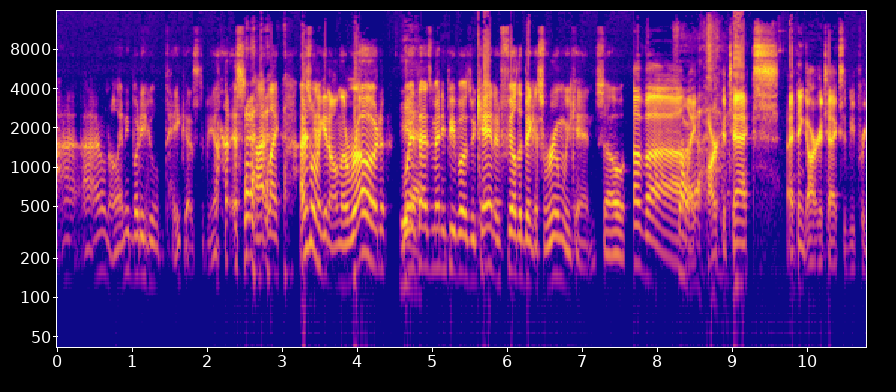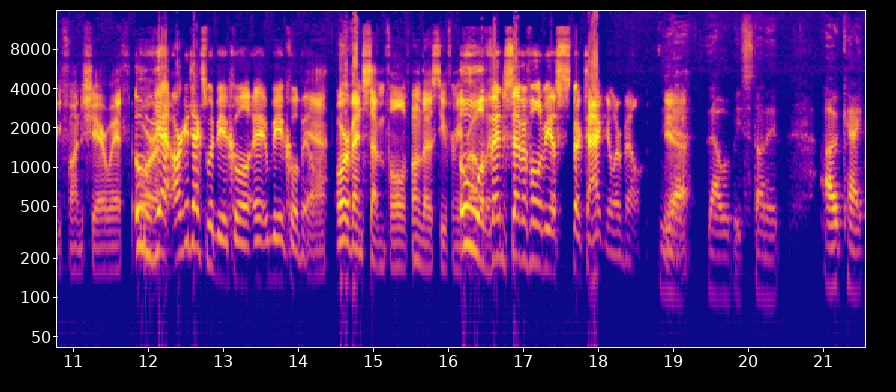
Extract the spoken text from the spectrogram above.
I, I don't know anybody who'll take us. To be honest, I, like I just want to get on the road with as many people as we can and fill the biggest room we can. So, Of uh, Sorry. like architects, I think architects would be pretty fun to share with. oh yeah, uh, Architects would be a cool. It would be a cool bill. yeah, or Avenged Sevenfold. One of those two for me. Oh, probably. Avenged Sevenfold would be a spectacular bill. yeah, yeah. that would be stunning. Okay,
